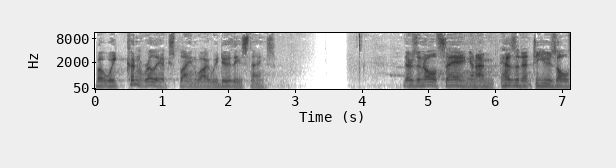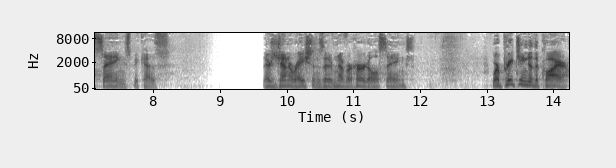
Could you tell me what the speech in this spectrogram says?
but we couldn't really explain why we do these things. There's an old saying, and I'm hesitant to use old sayings because there's generations that have never heard old sayings. We're preaching to the choir.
